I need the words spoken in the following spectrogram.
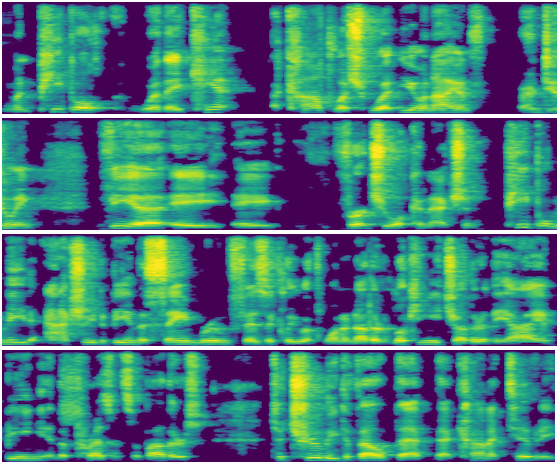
when people, where they can't accomplish what you and I are doing via a, a virtual connection, people need actually to be in the same room physically with one another, looking each other in the eye and being in the presence of others to truly develop that that connectivity.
